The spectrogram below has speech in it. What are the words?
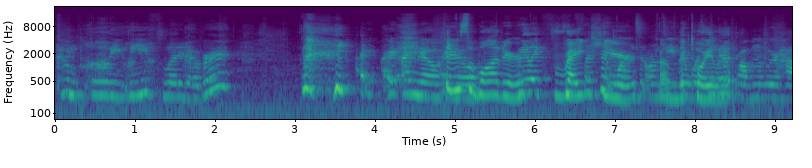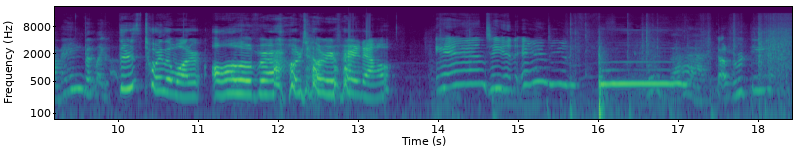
completely flooded over. I, I, I know, I There's know. water We, like, right here once, and honestly, from the there toilet. a problem that we were having, but, like, There's toilet water all over our hotel room right now. Indian, Indian food. that?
